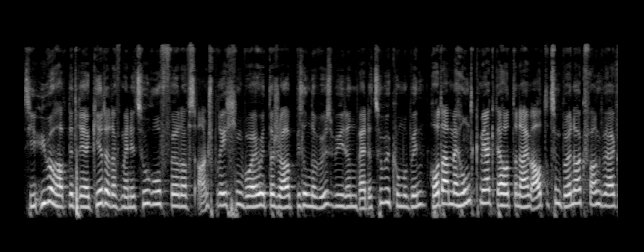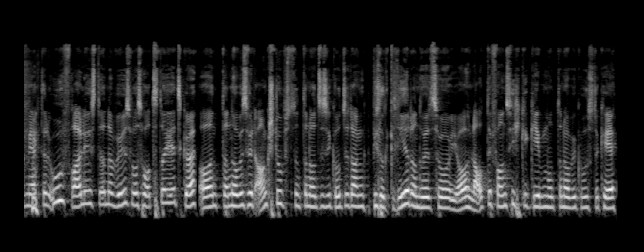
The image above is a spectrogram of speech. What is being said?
sie überhaupt nicht reagiert hat auf meine Zurufe oder aufs Ansprechen, war ich halt da schon ein bisschen nervös, wie ich dann weiter zugekommen bin. Hat auch mein Hund gemerkt, der hat dann auch im Auto zum Böhnen angefangen, weil er gemerkt hat, uh, Frauli ist da nervös, was hat's da jetzt, gell? Und dann habe ich es halt angestupst und dann hat sie sich Gott sei Dank ein bisschen geriert und halt so, ja, Laute von sich gegeben und dann habe ich gewusst, okay,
